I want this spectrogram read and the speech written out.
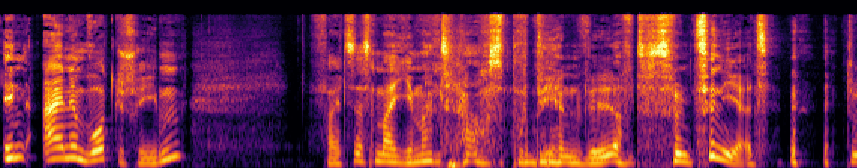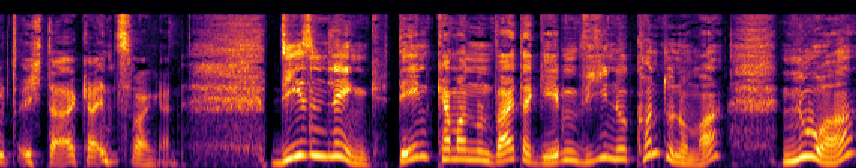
In einem Wort geschrieben. Falls das mal jemand ausprobieren will, ob das funktioniert. Tut euch da keinen Zwang an. Diesen Link, den kann man nun weitergeben wie eine Kontonummer. Nur,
